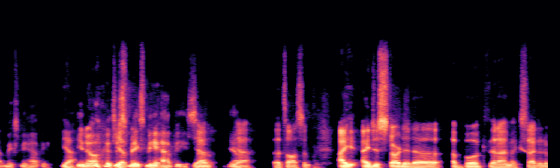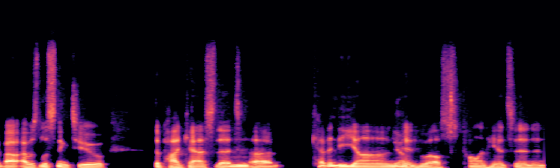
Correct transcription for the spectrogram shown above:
that makes me happy. yeah You know, it just makes me happy. So, yeah, yeah, yeah that's awesome i i just started a, a book that i'm excited about i was listening to the podcast that Mm. uh kevin deyoung Yeah. and who else collin hansen and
